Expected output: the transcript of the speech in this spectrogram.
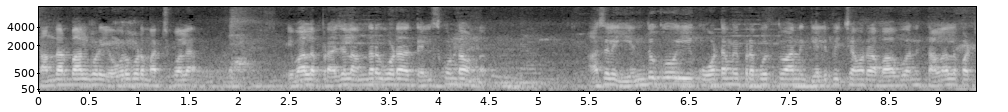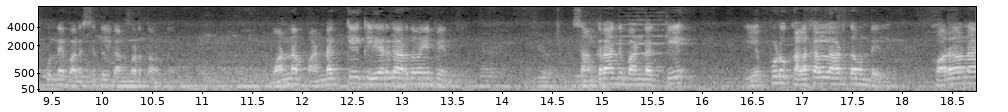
సందర్భాలు కూడా ఎవరు కూడా మర్చిపోలే. ఇవాళ ప్రజలందరూ కూడా తెలుసుకుంటూ ఉన్నారు. అసలు ఎందుకు ఈ కూటమి ప్రభుత్వాన్ని గెలిపించామరా బాబు అని తలలు పట్టుకునే పరిస్థితులు కనబడుతూ ఉన్నాయి. మొన్న పండక్కి క్లియర్గా అర్థమైపోయింది. సంక్రాంతి పండక్కి ఎప్పుడు కలకలలాడుతూ ఉండేది. కరోనా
